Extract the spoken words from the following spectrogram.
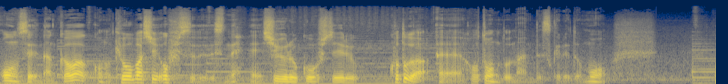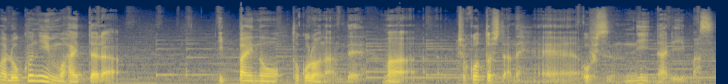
音声なんかはこの京橋オフィスでですね収録をしていることが、えー、ほとんどなんですけれども、まあ、6人も入ったらいっぱいのところなんでまあちょこっとしたね、えー、オフィスになります。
